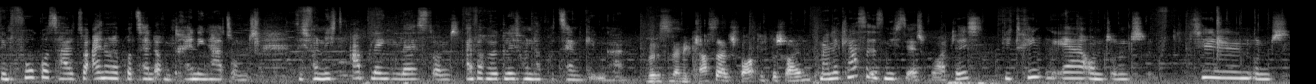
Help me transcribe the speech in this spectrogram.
den Fokus halt zu 100% auf dem Training hat und sich von nichts ablenken lässt und einfach wirklich 100% geben kann. Würdest du deine Klasse als sportlich beschreiben? Meine Klasse ist nicht sehr sportlich. Die trinken eher und, und chillen und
